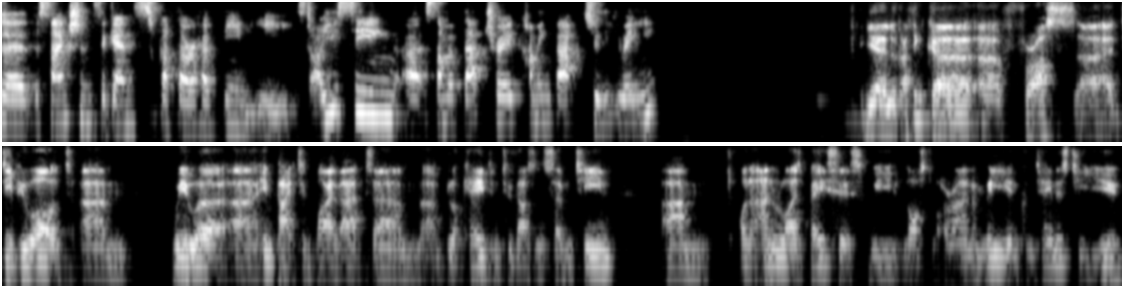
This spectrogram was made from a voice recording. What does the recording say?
uh, the sanctions against Qatar have been eased? Are you seeing uh, some of that trade coming back to the UAE? Yeah, look, I think uh, uh for us uh, at DP World, um, we were uh, impacted by that um, blockade in 2017. Um, on an annualized basis, we lost around a million containers to EU.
